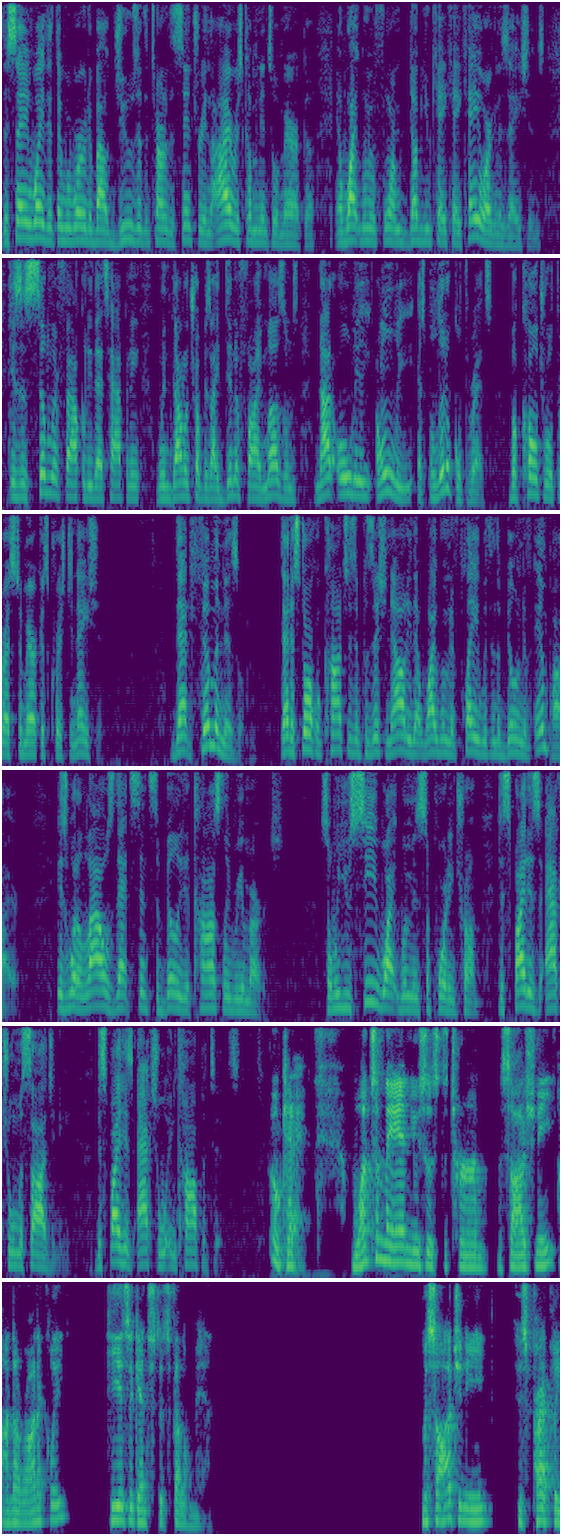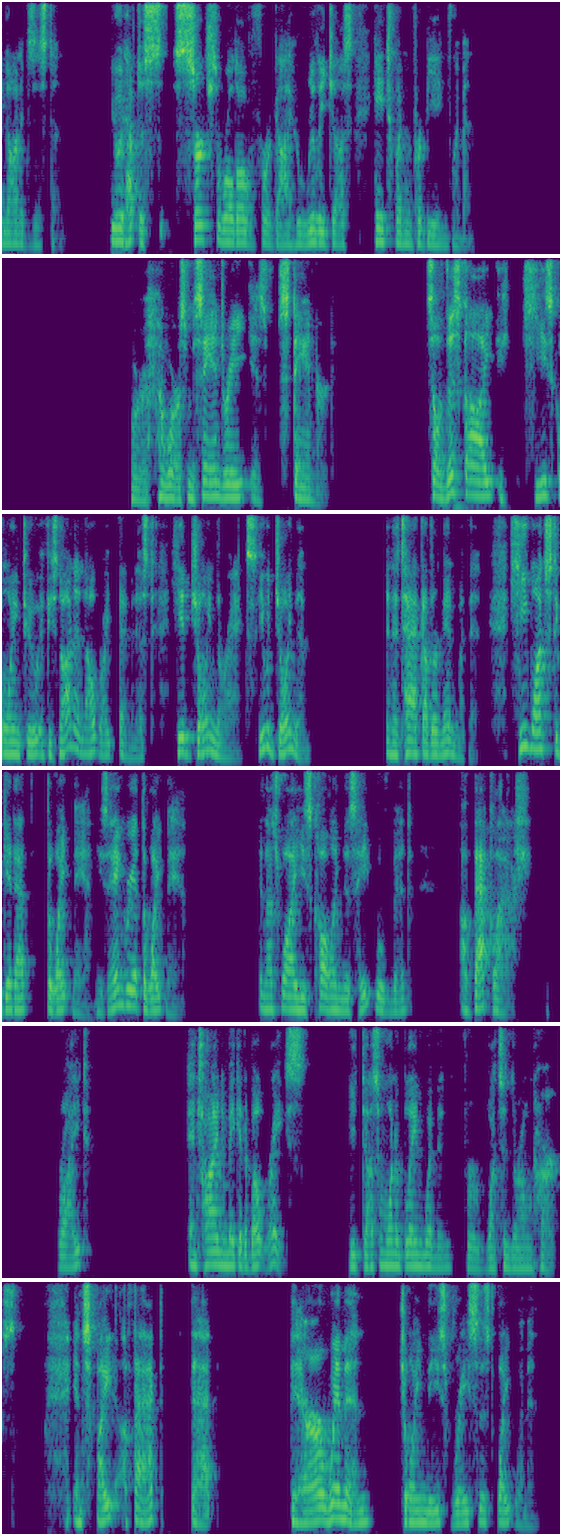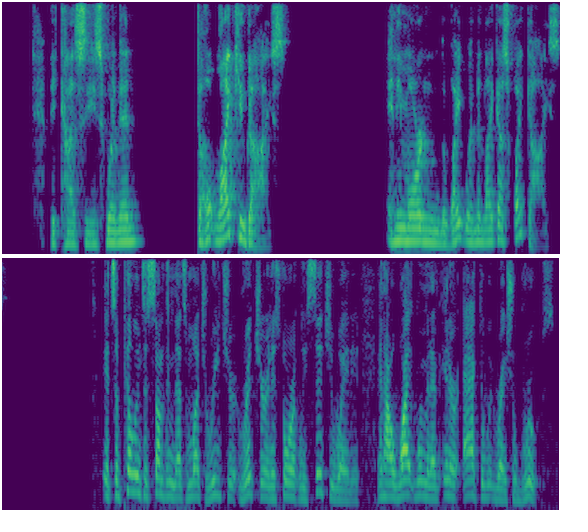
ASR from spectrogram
The same way that they were worried about Jews at the turn of the century and the Irish coming into America and white women formed WKKK organizations is a similar faculty that's happening when Donald Trump is identifying Muslims not only, only as political threats, but cultural threats to America's Christian nation. That feminism, that historical conscience and positionality that white women have played within the building of empire is what allows that sensibility to constantly reemerge. So when you see white women supporting Trump, despite his actual misogyny, despite his actual incompetence. Okay. Once a man uses the term misogyny unironically, he is against his fellow man. Misogyny is practically non existent. You would have to search the world over for a guy who really just hates women for being women. whereas misandry is standard. So this guy, he's going to, if he's not an outright feminist, he'd join the ranks. He would join them and attack other men with it. He wants to get at the white man. He's angry at the white man. And that's why he's calling this hate movement a backlash, right? And trying to make it about race. He doesn't want to blame women for what's in their own hearts in spite of fact that there are women join these racist white women because these women don't like you guys any more than the white women like us white guys. It's appealing to something that's much richer, richer and historically situated in how white women have interacted with racial groups.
